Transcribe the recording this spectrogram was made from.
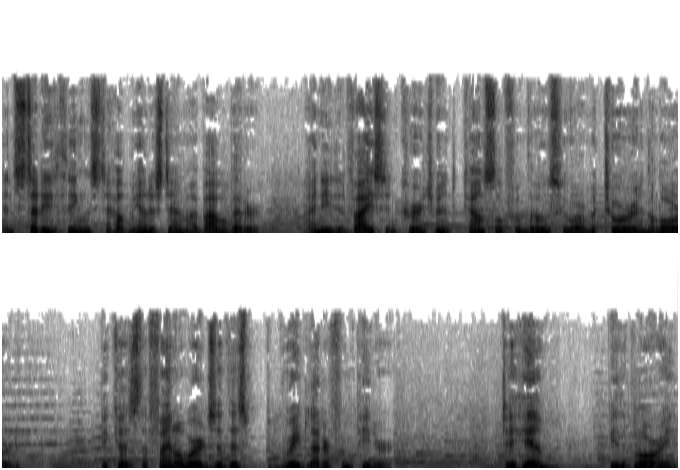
and study things to help me understand my Bible better. I need advice, encouragement, counsel from those who are mature in the Lord. Because the final words of this great letter from Peter To him be the glory,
